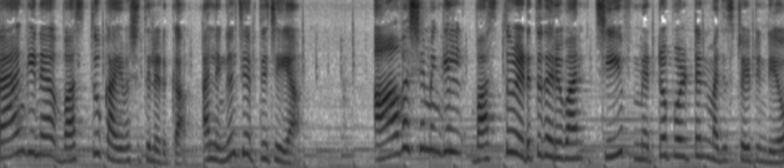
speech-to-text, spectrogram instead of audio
ബാങ്കിന് വസ്തു കൈവശത്തിലെടുക്കാം അല്ലെങ്കിൽ ജപ്തി ചെയ്യാം. ആവശ്യമെങ്കിൽ വസ്തു എടുത്തു തരുവാൻ ചീഫ് മെട്രോപൊളിറ്റൻ മജിസ്ട്രേറ്റിന്റെയോ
